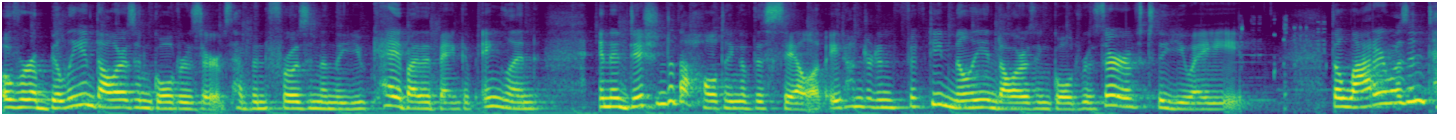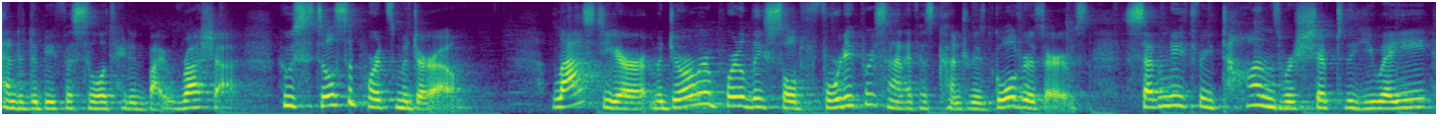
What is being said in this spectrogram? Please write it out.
Over a billion dollars in gold reserves have been frozen in the UK by the Bank of England, in addition to the halting of the sale of $850 million in gold reserves to the UAE. The latter was intended to be facilitated by Russia, who still supports Maduro. Last year, Maduro reportedly sold 40% of his country's gold reserves. 73 tons were shipped to the UAE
